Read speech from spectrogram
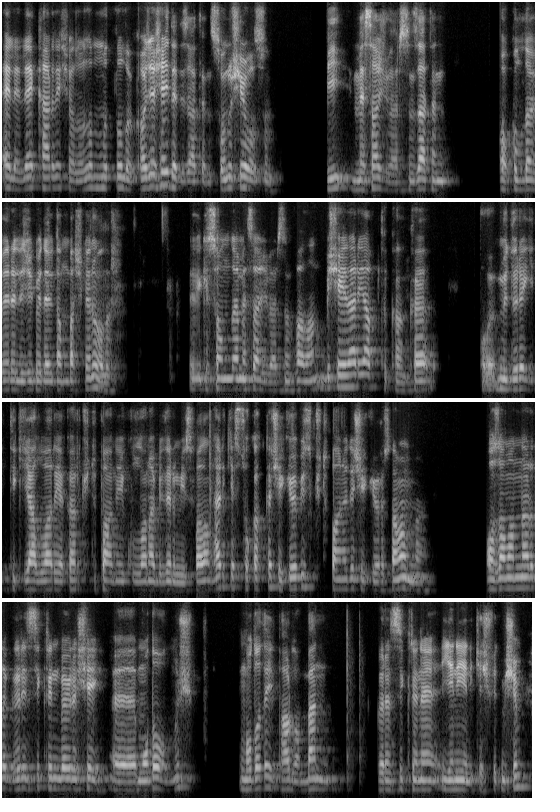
el ele kardeş olalım mutluluk. Hoca şey dedi zaten sonu şey olsun. Bir mesaj versin. Zaten okulda verilecek ödevden başka ne olur? Dedi ki sonunda mesaj versin falan. Bir şeyler yaptık kanka. O müdüre gittik yalvar yakar kütüphaneyi kullanabilir miyiz falan. Herkes sokakta çekiyor biz kütüphanede çekiyoruz tamam mı? O zamanlarda green screen böyle şey e, moda olmuş. Moda değil pardon ben green screen'i yeni yeni keşfetmişim.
